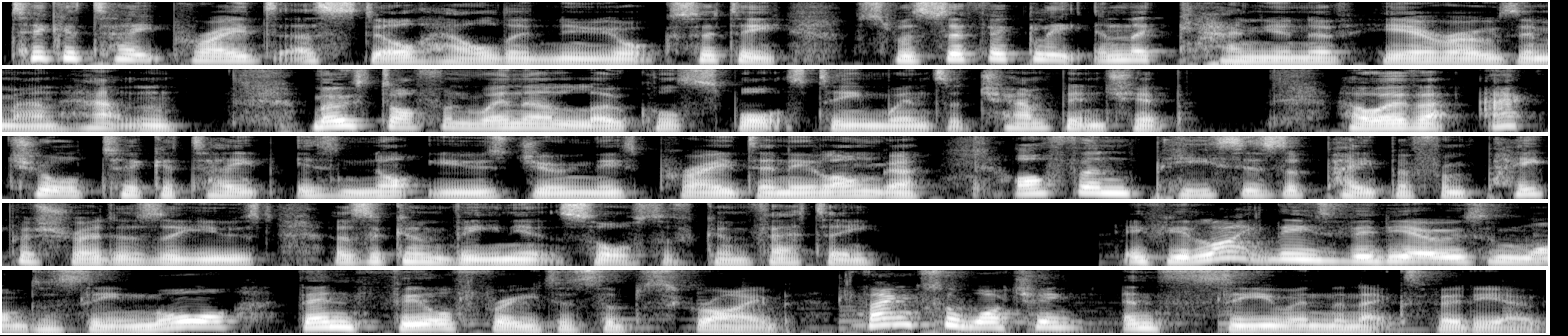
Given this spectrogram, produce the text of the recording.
Ticker tape parades are still held in New York City, specifically in the Canyon of Heroes in Manhattan, most often when a local sports team wins a championship. However, actual ticker tape is not used during these parades any longer. Often pieces of paper from paper shredders are used as a convenient source of confetti. If you like these videos and want to see more, then feel free to subscribe. Thanks for watching and see you in the next video.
